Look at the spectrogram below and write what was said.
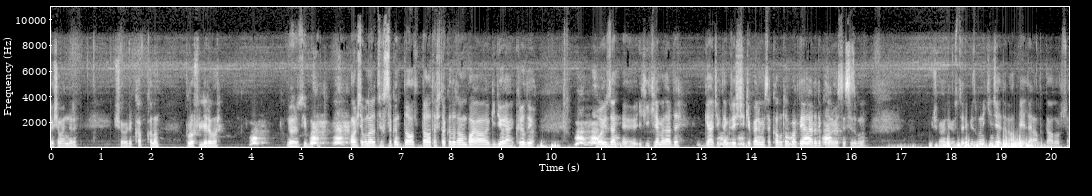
döşemenlerin. Şöyle kapkalın profilleri var. Gördüğünüz gibi bakın. Ama işte bunlarda tık sıkıntı dağ, dağa taşı takıldığı zaman bayağı gidiyor yani kırılıyor. O yüzden e, iki, ikilemelerde gerçekten güzel işçilik yapıyor. Yani mesela kabı topraklı yerlerde de kullanabilirsiniz siz bunu. Şöyle göstereyim. Biz bunu ikinci elden, elden aldık daha doğrusu.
